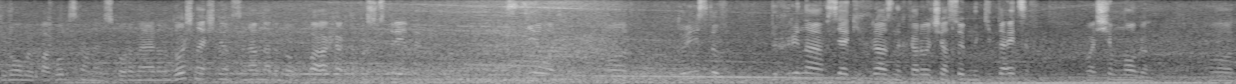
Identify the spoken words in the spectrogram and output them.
Херовая погода становится. Скоро, наверное, дождь начнется. Нам надо было как-то пошустрее это сделать. Вот. Туристов до хрена всяких разных, короче, особенно китайцев. Вообще много. Вот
